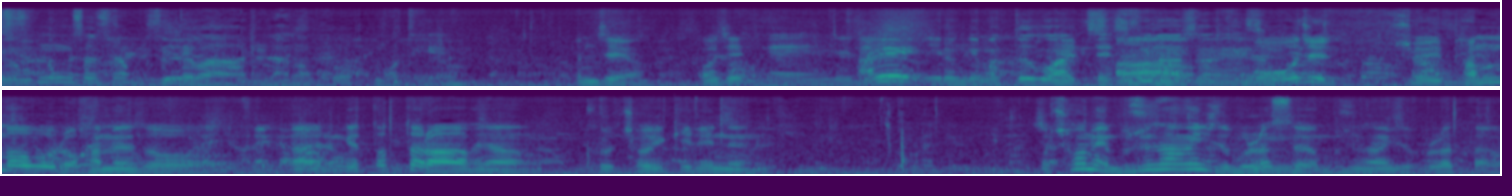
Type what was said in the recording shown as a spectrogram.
손흥민 선수랑 무슨 대화를 나눴고 그럼 어떻게 해요? 언제요? 어제? 네. 이런 게 막 뜨고 할 때 쓰고 아, 나서 예. 뭐 어제 저희 밥 먹으러 가면서 아 이런 게 떴더라 그냥 그 저희끼리는 뭐 처음에 무슨 상황인지도 몰랐어요 무슨 상황인지도 몰랐다가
